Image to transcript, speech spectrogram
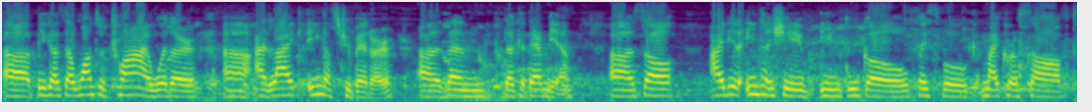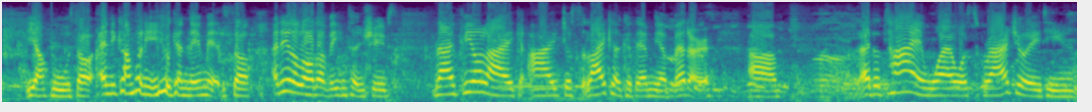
uh, because I want to try whether uh, I like industry better uh, than the academia. Uh, so I did internship in Google, Facebook, Microsoft, Yahoo, so any company you can name it. So I did a lot of internships. And I feel like I just like academia better. Um, at the time when I was graduating,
